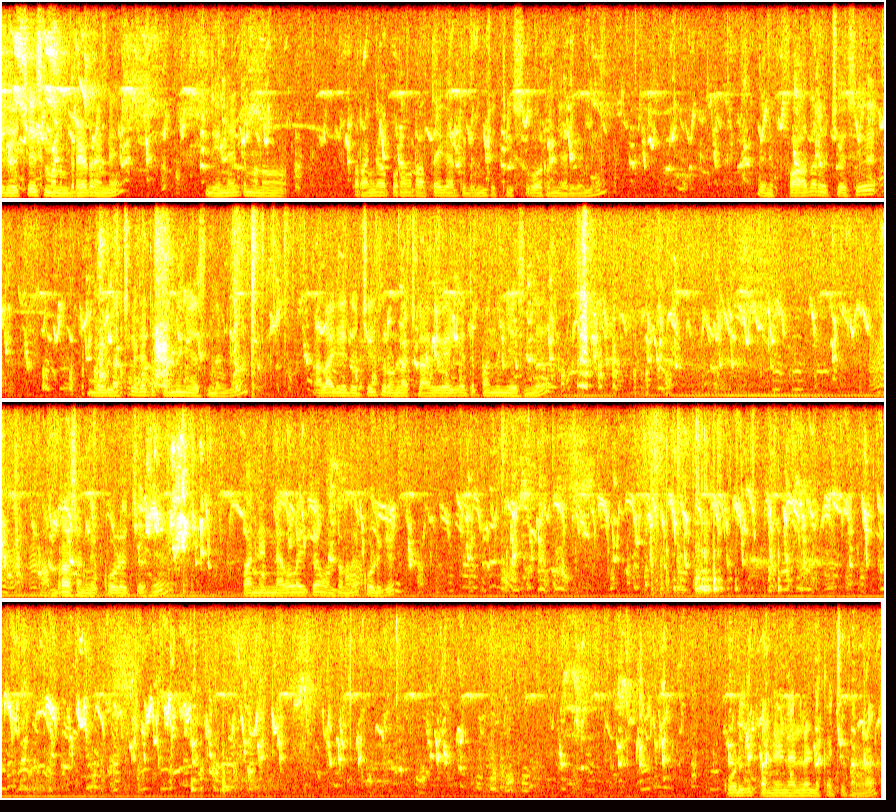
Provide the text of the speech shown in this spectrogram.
ఇది వచ్చేసి మన బ్రేడర్ అండి. దీన్ని అయితే మనం రంగాపురం రత్తయ్య గారి దగ్గర నుంచి తీసుకోవడం జరిగింది. దీని ఫాదర్ వచ్చేసి మూడు లక్షలకైతే పందెం చేసిందండి. అలాగే ఇది వచ్చేసి రెండు లక్షల యాభై వేలకైతే అయితే పందెం చేసింది. అబ్రాస్ అండి కోడి వచ్చేసి పన్నెండు నెలలు అయితే ఉంటుంది కోడికి. కోడికి పన్నెండు నెలలు అండి ఖచ్చితంగా.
